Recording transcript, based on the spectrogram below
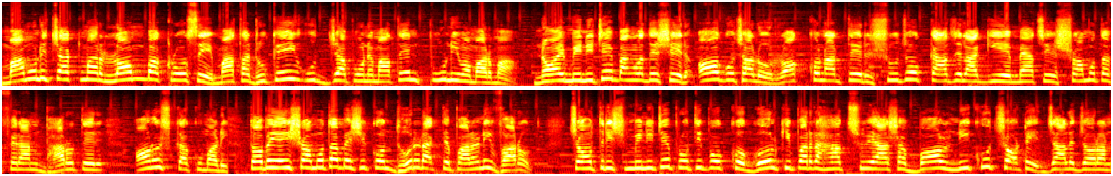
মামুনি চাকমার লম্বা ক্রসে মাথা ঢুকেই উদযাপনে মাতেন পূর্ণিমা মার্মা। নয় মিনিটে বাংলাদেশের অগোছালো রক্ষণার্থের সুযোগ কাজে লাগিয়ে ম্যাচে সমতা ফেরান ভারতের অনুষ্কা কুমারী। তবে এই সমতা বেশিক্ষণ ধরে রাখতে পারেনি ভারত। চৌত্রিশ মিনিটে প্রতিপক্ষ গোলকিপারের হাত ছুঁয়ে আসা বল নিখুঁত শটে জালে জড়ান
